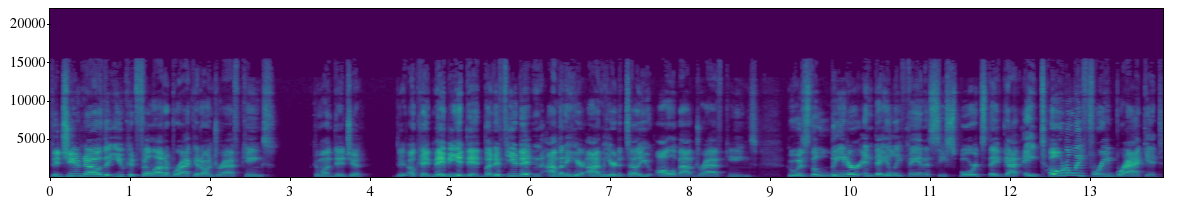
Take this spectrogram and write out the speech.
Did you know that you could fill out a bracket on DraftKings? Come on, did you? Okay, maybe you did. But if you didn't, I'm going to hear I'm here to tell you all about DraftKings, who is the leader in daily fantasy sports. They've got a totally free bracket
